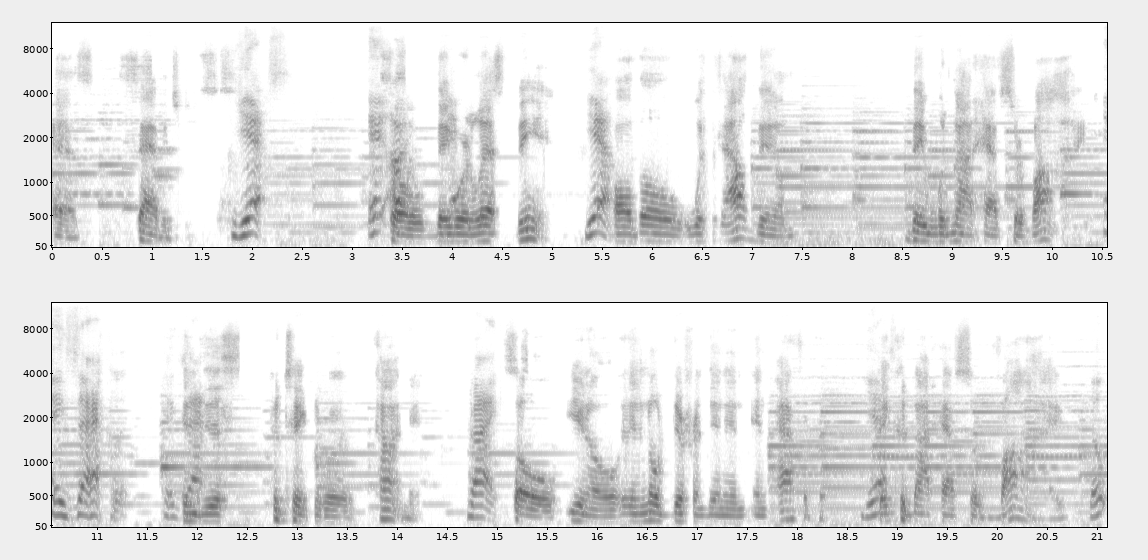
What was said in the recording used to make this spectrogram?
as savages. Yes. And, uh, So they were less than. yeah, Although without them, they would not have survived exactly. in this particular continent. Right. So, you know, and no different than in, in Africa. They could not have survived Nope.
